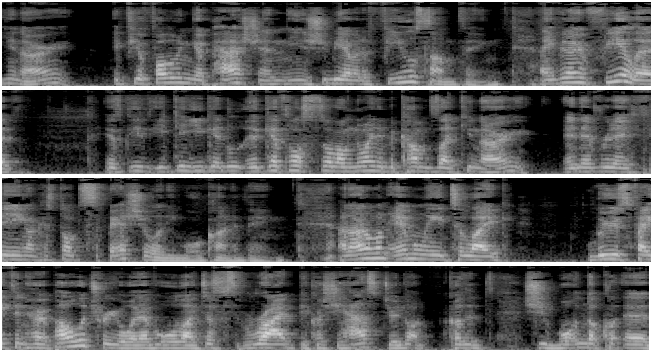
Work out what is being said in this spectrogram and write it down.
you know, if you're following your passion, you should be able to feel something, and if you don't feel it, it's, it, you get it gets lost along the way, and it becomes like you know an everyday thing. Like it's not special anymore, kind of thing. And I don't want Emily to like lose faith in her poetry or whatever, or like just write because she has to, not because it's she want not uh,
